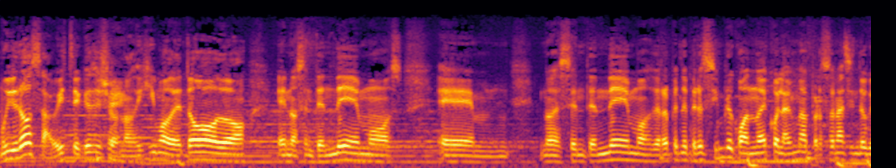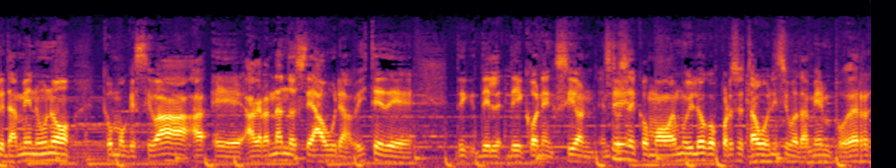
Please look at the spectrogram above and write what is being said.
Muy grosa, ¿viste? ¿Qué sé yo? Nos dijimos de todo, eh, nos entendemos, eh, nos desentendemos de repente, pero siempre cuando es con la misma persona siento que también uno como que se va eh, agrandando ese aura, ¿viste? De, de, de- de conexión. Entonces Sí. como es muy loco, por eso está buenísimo también poder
